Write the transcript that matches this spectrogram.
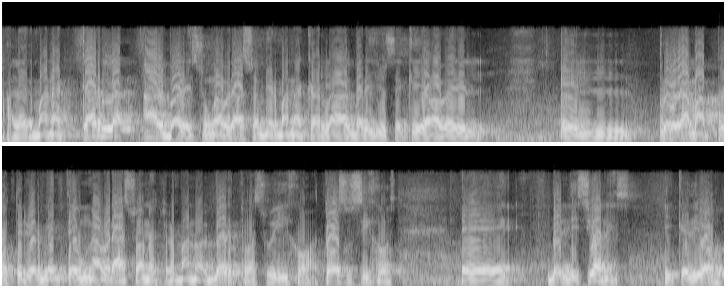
A la hermana Carla Álvarez, un abrazo a mi hermana Carla Álvarez, yo sé que ella va a ver el, el programa posteriormente un abrazo a nuestro hermano Alberto, a su hijo, a todos sus hijos. Eh, bendiciones y que Dios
